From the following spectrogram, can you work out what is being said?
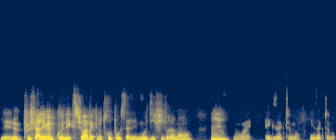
les- ne plus faire les mêmes connexions avec notre peau. Ça les modifie vraiment. Hmm. Ouais, exactement, exactement.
